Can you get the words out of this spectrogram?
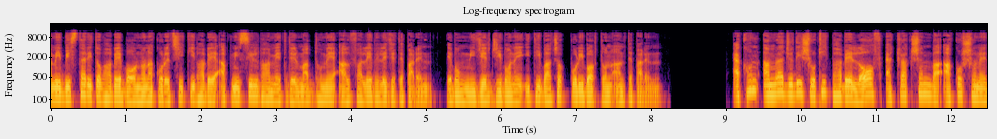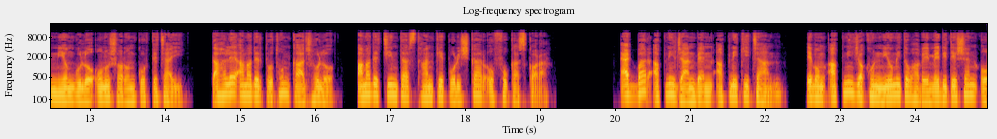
আমি বিস্তারিতভাবে বর্ণনা করেছি কীভাবে আপনি সিলভা মেথডের মাধ্যমে আলফা লেভেলে যেতে পারেন এবং নিজের জীবনে ইতিবাচক পরিবর্তন আনতে পারেন। এখন আমরা যদি সঠিকভাবে ল অফ অ্যাট্রাকশন বা আকর্ষণের নিয়মগুলো অনুসরণ করতে চাই, তাহলে আমাদের প্রথম কাজ হল আমাদের চিন্তার স্থানকে পরিষ্কার ও ফোকাস করা। একবার আপনি জানবেন আপনি কি চান এবং আপনি যখন নিয়মিতভাবে মেডিটেশন ও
